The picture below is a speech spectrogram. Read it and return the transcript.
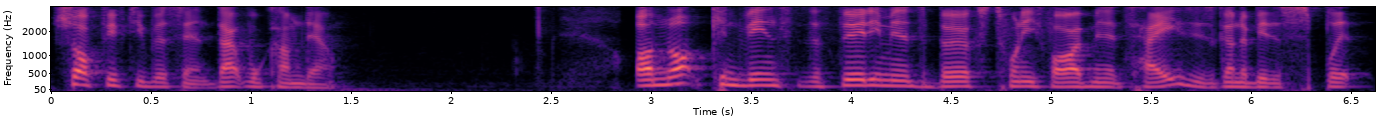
Shot 50%. That will come down. I'm not convinced that the 30 minutes Burks, 25 minutes Hayes is going to be the split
